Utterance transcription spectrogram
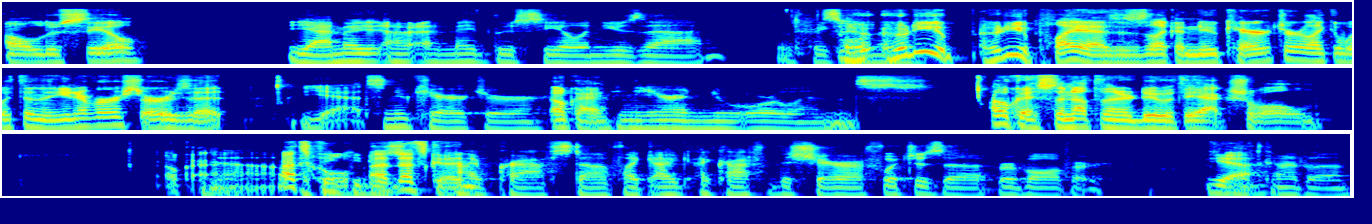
oh lucille Yeah, I made I made Lucille and used that. So, so cool. who, who do you who do you play as is it like a new character like within the universe or is it Yeah, it's a new character. okay And you're in New Orleans. okay so nothing to do with the actual okay No, That's I cool. That- that's good. Kind of craft stuff. Like I, I crafted the sheriff, which is a revolver. yeah it's kind of a,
